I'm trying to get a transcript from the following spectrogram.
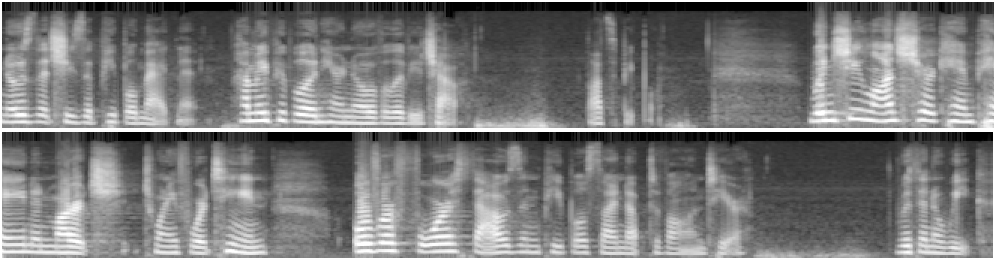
knows that she's a people magnet. How many people in here know of Olivia Chow? Lots of people. When she launched her campaign in March 2014, over 4,000 people signed up to volunteer within a week.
